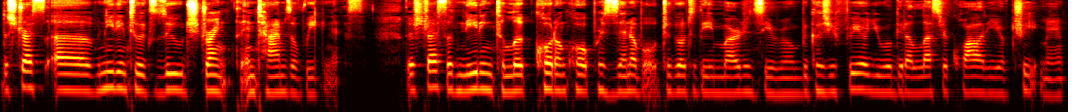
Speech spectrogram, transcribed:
the stress of needing to exude strength in times of weakness. The stress of needing to look quote unquote presentable to go to the emergency room because you fear you will get a lesser quality of treatment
